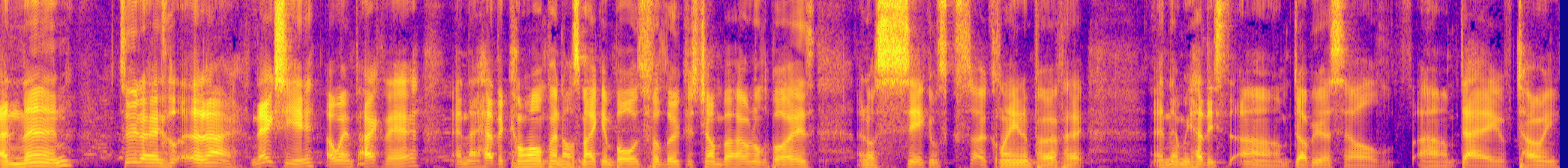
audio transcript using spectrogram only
And then two days, uh, no, next year, I went back there and they had the comp and I was making boards for Lucas Chumbo and all the boys. And I was sick. It was so clean and perfect. And then we had this um, WSL um, day of towing.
